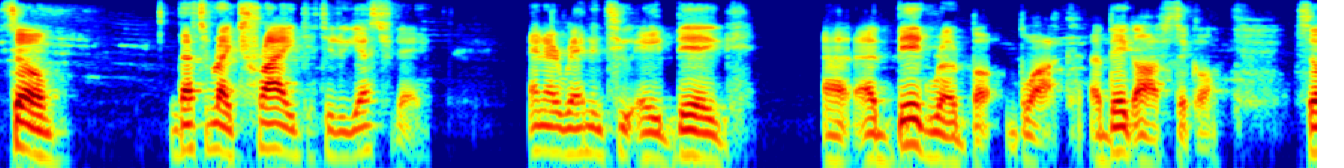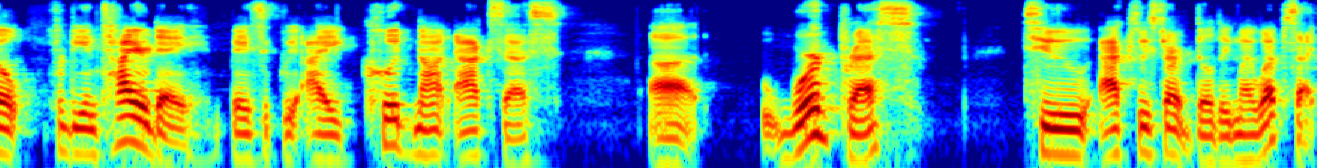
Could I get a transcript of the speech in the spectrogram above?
So that's what I tried to do yesterday, and I ran into a big, uh, a big roadblock, a big obstacle. So for the entire day, basically, I could not access uh, WordPress to actually start building my website.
